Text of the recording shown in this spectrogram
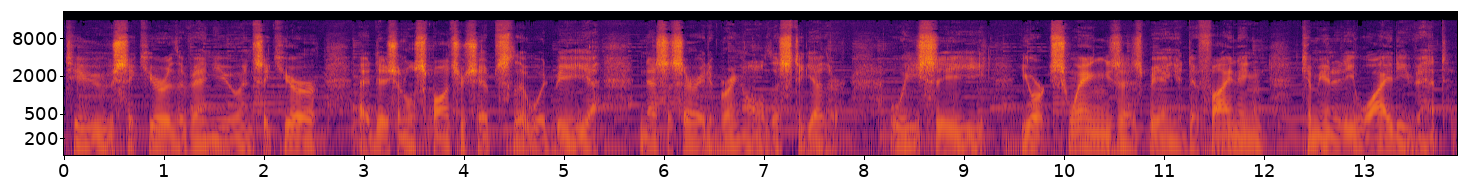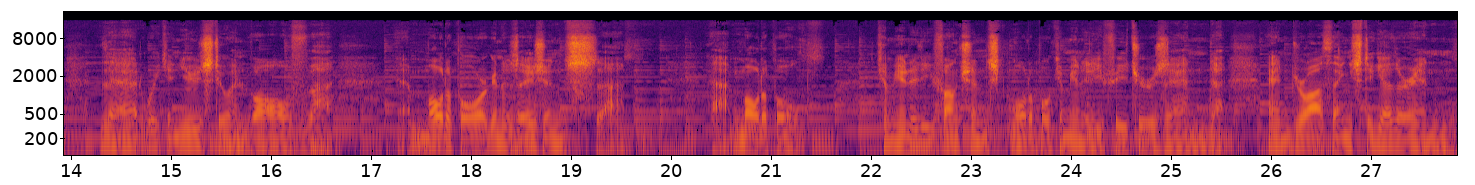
to secure the venue and secure additional sponsorships that would be uh, necessary to bring all this together. We see York Swings as being a defining community-wide event that we can use to involve uh, multiple organizations, uh, uh multiple community functions, multiple community features, and uh, and draw things together in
